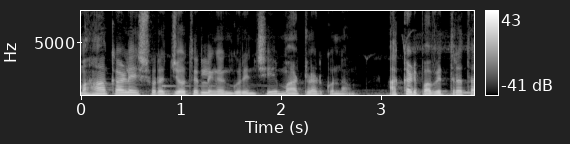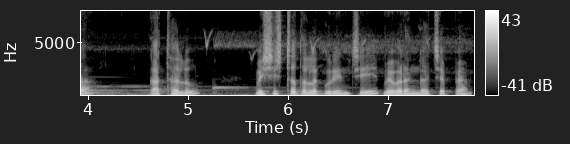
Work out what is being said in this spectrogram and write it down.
మహాకాళేశ్వర జ్యోతిర్లింగం గురించి మాట్లాడుకున్నాం. అక్కడి పవిత్రత కథలు విశిష్టతల గురించి వివరంగా చెప్పాం.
